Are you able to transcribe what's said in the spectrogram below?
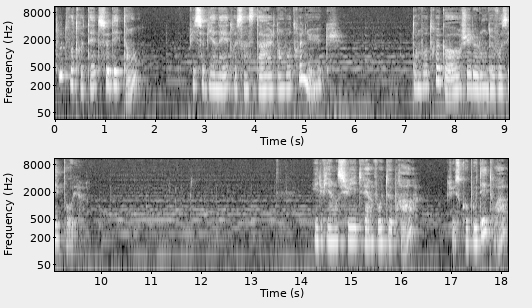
Toute votre tête se détend, puis ce bien-être s'installe dans votre nuque, dans votre gorge et le long de vos épaules. Il vient ensuite vers vos deux bras jusqu'au bout des doigts.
